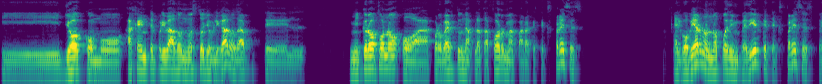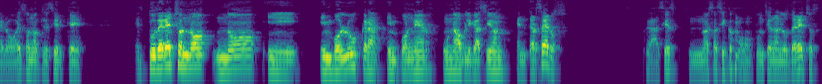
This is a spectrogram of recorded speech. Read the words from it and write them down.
y yo como agente privado no estoy obligado a darte el micrófono o a proveerte una plataforma para que te expreses. El gobierno no puede impedir que te expreses, pero eso no quiere decir que tu derecho no, no involucra imponer una obligación en terceros. Así es, no es así como funcionan los derechos.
